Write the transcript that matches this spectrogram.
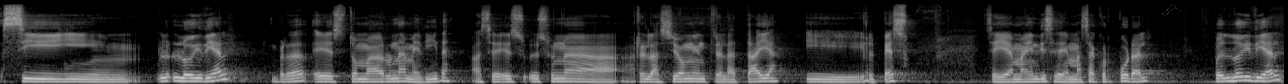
Si lo ideal ¿verdad? Es tomar una medida, es, es una relación entre la talla y el peso. Se llama índice de masa corporal. Pues lo ideal,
